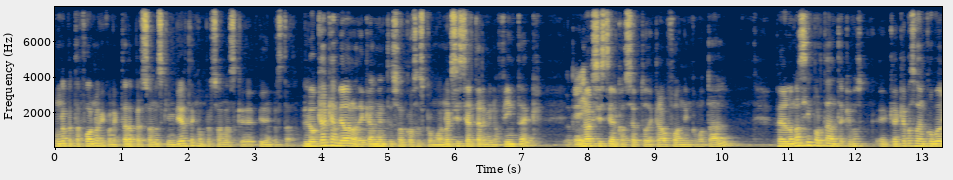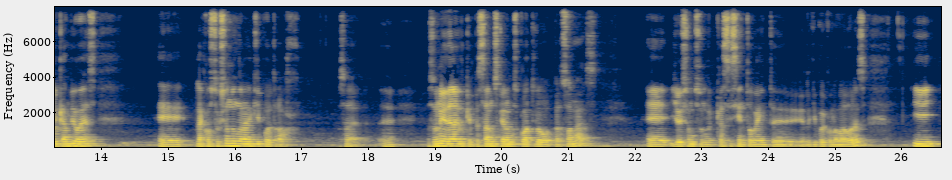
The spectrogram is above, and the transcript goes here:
una plataforma que conectara personas que invierten con personas que piden prestado. Lo que ha cambiado radicalmente son cosas como no existía el término fintech, Ok. no existía el concepto de crowdfunding como tal, pero lo más importante que, hemos, eh, que ha pasado en Cubo del cambio es eh, la construcción de un gran equipo de trabajo. O sea, eh, es una idea de que empezamos que éramos cuatro personas eh, y hoy somos un- casi 120 el equipo de colaboradores y, y,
